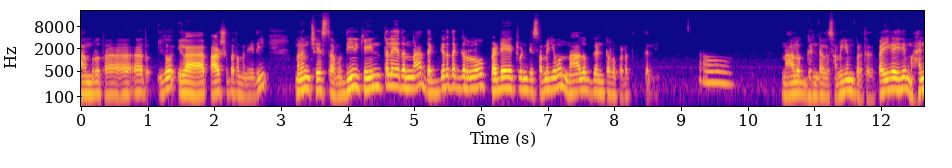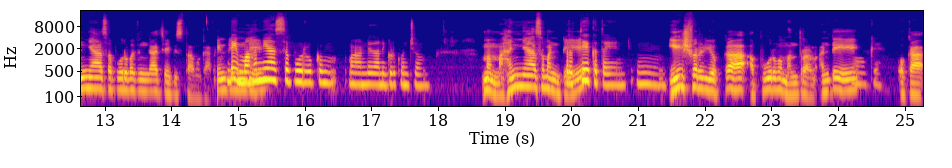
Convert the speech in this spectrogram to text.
అమృత ఇగో ఇలా పాశుపతం అనేది మనం చేస్తాము. దీనికి ఎంత లేదన్నా దగ్గర దగ్గరలో పడేటువంటి సమయం నాలుగు గంటలు పడుతుంది తల్లి. నాలుగు గంటల సమయం పడుతుంది. పైగా ఇది మహన్యాసపూర్వకంగా చేపిస్తాము కాబట్టి. అంటే ఏంటి? మహన్యాస పూర్వకం అంటే దానికి కూడా కొంచెం మహన్యాసం అంటే ప్రత్యేకత ఏంటి? ఉమ్, ఈశ్వరుడి యొక్క అపూర్వ మంత్రాలు. అంటే ఒక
